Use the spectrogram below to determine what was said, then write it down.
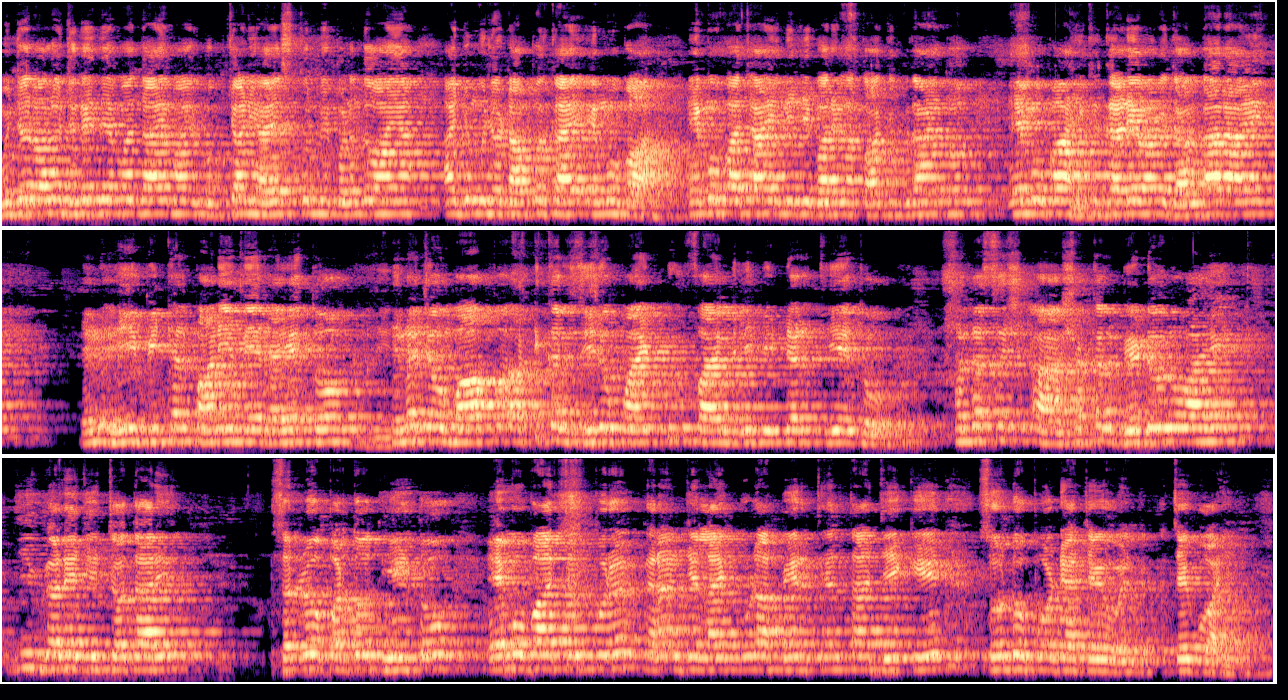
मुझे नालो जुनेद अहमद है मैं गुप्तानी हाई स्कूल में पढ़ो आया अज मुझे टॉपिक है एमोबा एमोबा चाहे इन बारे में तव्हांखे बुधा तो एमोबा एक घड़े वारो जानदारु आहे हिन हीउ बीठल पानी में रहे तो हिन जो माप article zero point two five millimeter थे तो संदस शकल गड़े की चौधारी सॼो परदो थिए थो एमोबा चुपुर करण जे लाइ कूड़ा पेर थियनि था जेके सोडो पोडिया चयो वञ चइबो आहे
